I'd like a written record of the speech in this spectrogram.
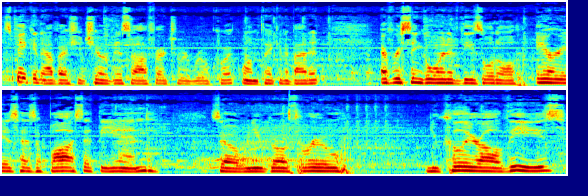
Speaking of, I should show this off actually real quick while I'm thinking about it. Every single one of these little areas has a boss at the end. So when you go through you clear all these,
